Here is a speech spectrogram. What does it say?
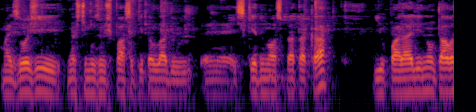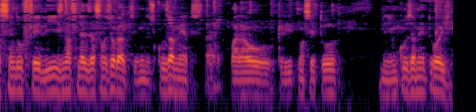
Mas hoje nós tínhamos um espaço aqui pelo lado é, esquerdo nosso para atacar e o Pará ele não estava sendo feliz na finalização das jogadas, segundo os cruzamentos. Né? O Pará, eu acredito, não acertou nenhum cruzamento hoje.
